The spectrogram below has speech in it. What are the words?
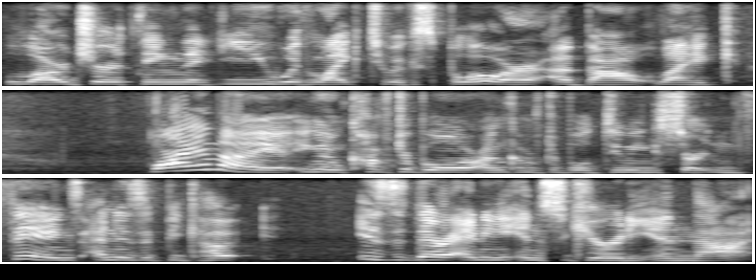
larger thing that you would like to explore about like why am I, you know, comfortable or uncomfortable doing certain things and is it because is there any insecurity in that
